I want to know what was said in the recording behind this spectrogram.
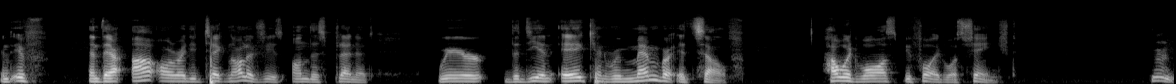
and if and there are already technologies on this planet where the dna can remember itself how it was before it was changed Hmm.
